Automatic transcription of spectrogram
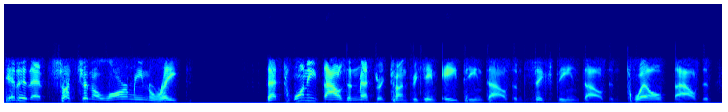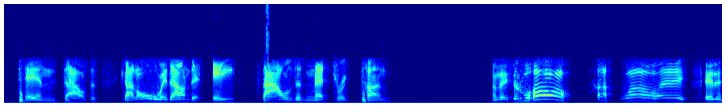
did it at such an alarming rate that 20,000 metric tons became 18,000, 16,000, 12,000, 10,000, got all the way down to 8,000 metric tons. And they said, whoa, whoa, hey. And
